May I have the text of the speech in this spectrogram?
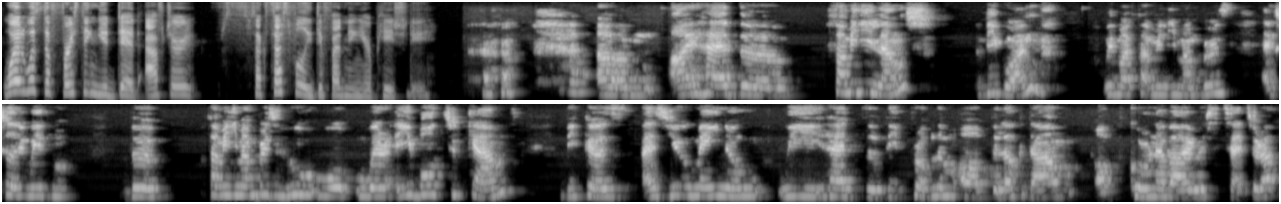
What was the first thing you did after successfully defending your PhD? um, I had a family lunch, a big one, with my family members. Actually, with the family members who, who were able to come because as you may know we had the, the problem of the lockdown of coronavirus etc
